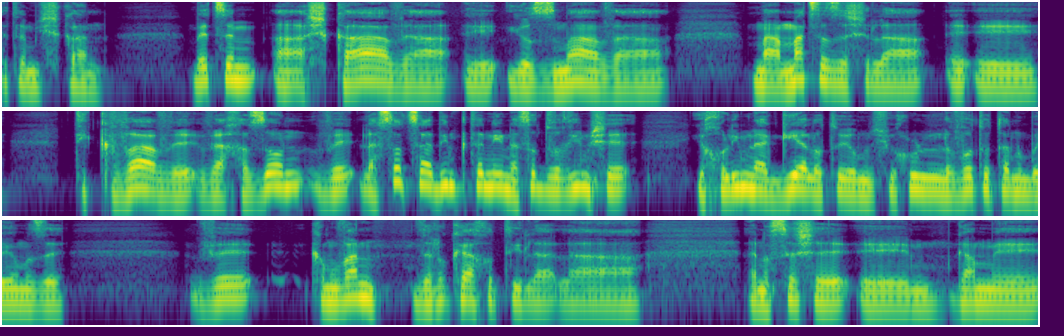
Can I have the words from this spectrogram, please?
את, המשכן. בעצם ההשקעה והיוזמה והמאמץ הזה של התקווה אה, אה, והחזון, ולעשות צעדים קטנים, לעשות דברים שיכולים להגיע לאותו יום, שיוכלו ללוות אותנו ביום הזה. וכמובן, זה לוקח אותי לנושא שגם אה,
